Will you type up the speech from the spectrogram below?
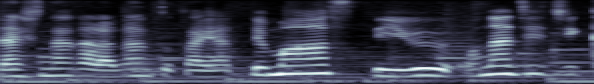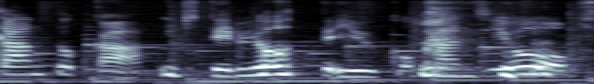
乱しながらなんとかやってますっていう同じ時間とか生きてるよっていうこう感じを 季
